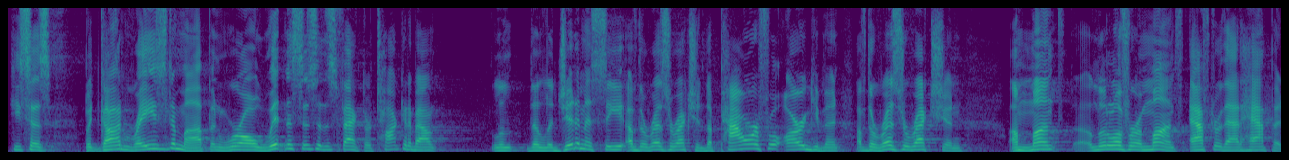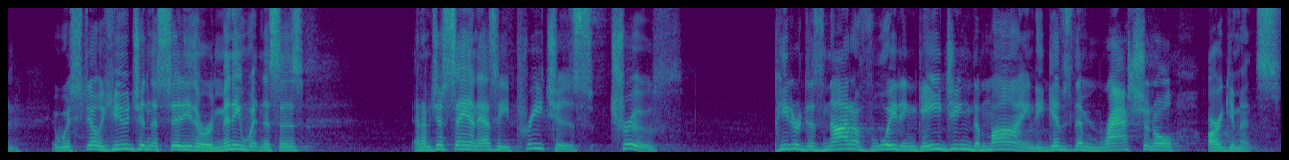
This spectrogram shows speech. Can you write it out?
He says, but God raised him up, and we're all witnesses of this fact. They're talking about the legitimacy of the resurrection, the powerful argument of the resurrection a month, a little over a month after that happened. It was still huge in the city. There were many witnesses. And I'm just saying, as he preaches truth, Peter does not avoid engaging the mind. He gives them rational arguments.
